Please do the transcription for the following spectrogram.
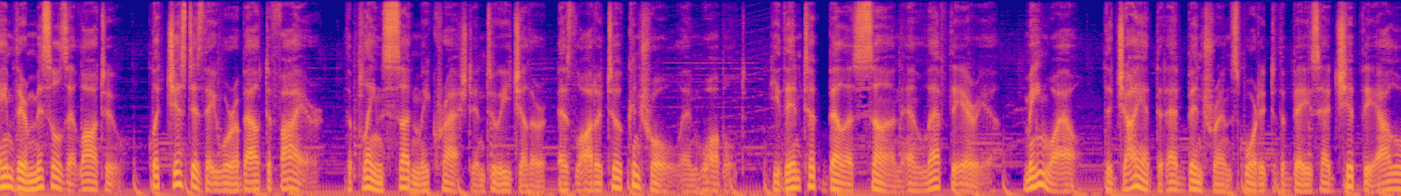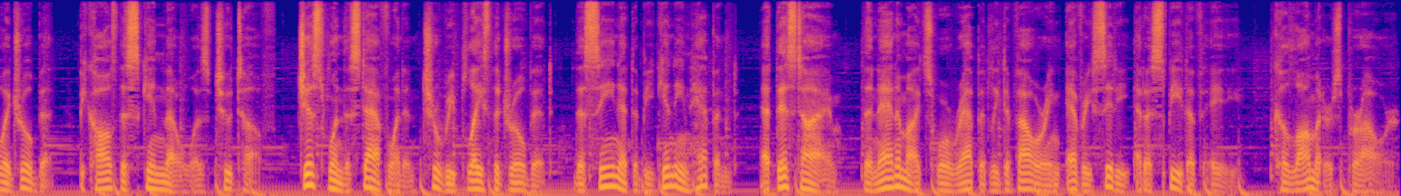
aimed their missiles at Lado, but just as they were about to fire, the planes suddenly crashed into each other as Lado took control and wobbled. He then took Bella's son and left the area. Meanwhile, the giant that had been transported to the base had chipped the alloy drill bit because the skin metal was too tough. Just when the staff went in to replace the drill bit, the scene at the beginning happened. At this time, the nanomites were rapidly devouring every city at a speed of 80 kilometers per hour.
